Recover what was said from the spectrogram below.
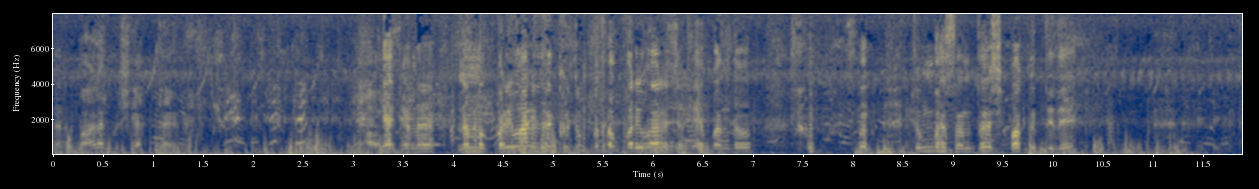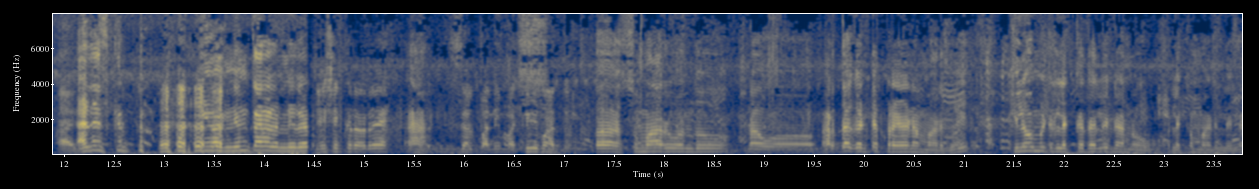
ನನಗೆ ಬಹಳ ಖುಷಿ ಆಗ್ತಾ ಇದೆ. ಯಾಕಂದ್ರೆ ನಮ್ಮ ಪರಿವಾರದ ಕುಟುಂಬದ ಪರಿವಾರ ಜೊತೆ ಬಂದು ತುಂಬಾ ಸಂತೋಷವಾಗುತ್ತಿದೆ. ಅದೇ ಸ್ಕ್ರಿಪ್ಟ್ ಇವಾಗ ನಿಮ್ ತರ ನಿರ ಜಯಶಂಕರ್ ಅವರೇ ಸ್ವಲ್ಪ ನಿಮ್ಮ ಕಿವಿ ಮಾತು. ಸುಮಾರು ಒಂದು ನಾವು ಅರ್ಧ ಗಂಟೆ ಪ್ರಯಾಣ ಮಾಡಿದ್ವಿ. ಕಿಲೋಮೀಟರ್ ಲೆಕ್ಕದಲ್ಲಿ ನಾನು ಲೆಕ್ಕ ಮಾಡಿರಲಿಲ್ಲ.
